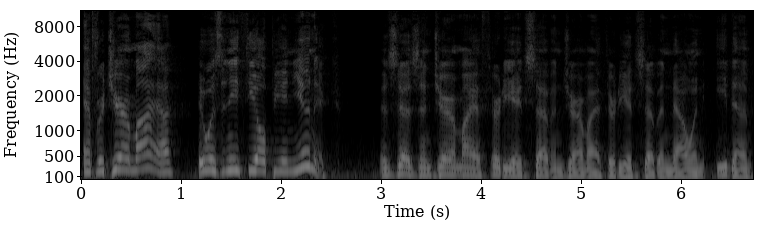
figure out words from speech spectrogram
And for Jeremiah, it was an Ethiopian eunuch. It says in Jeremiah 38 7, Jeremiah 38 7, now when Edom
